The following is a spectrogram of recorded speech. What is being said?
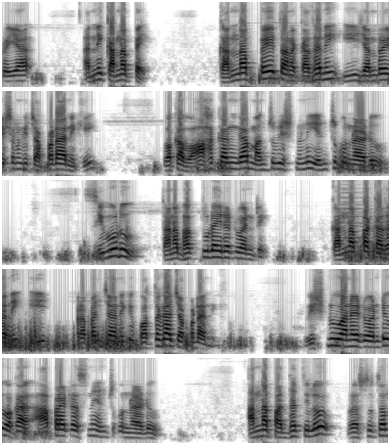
క్రియ అన్నీ కన్నప్పే. కన్నప్పే తన కథని ఈ జనరేషన్కి చెప్పడానికి ఒక వాహకంగా మంచు విష్ణుని ఎంచుకున్నాడు. శివుడు తన భక్తుడైనటువంటి కన్నప్ప కథని ఈ ప్రపంచానికి కొత్తగా చెప్పడానికి విష్ణు అనేటువంటి ఒక ఆపరేటర్స్ని ఎంచుకున్నాడు. అన్న పద్ధతిలో ప్రస్తుతం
